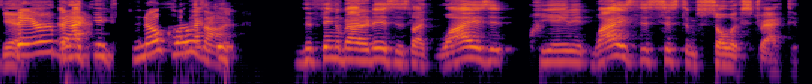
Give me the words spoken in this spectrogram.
Yeah. Bare back, think, no clothes on the thing about it is, is like, why is it created? Why is this system so extractive?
